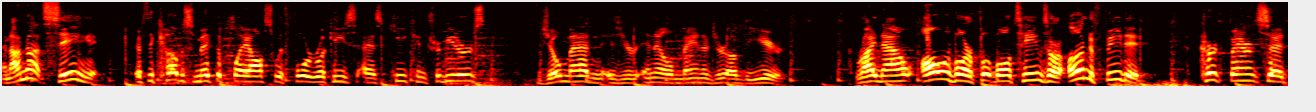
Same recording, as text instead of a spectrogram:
and I'm not seeing it. If the Cubs make the playoffs with four rookies as key contributors, Joe Maddon is your NL Manager of the Year. Right now, all of our football teams are undefeated. Kirk Ferentz said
